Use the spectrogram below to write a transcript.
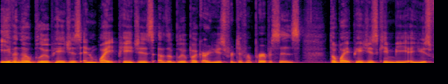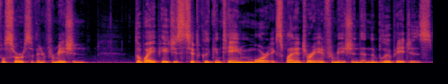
Even though blue pages and white pages of the Blue Book are used for different purposes, the white pages can be a useful source of information. The white pages typically contain more explanatory information than the blue pages.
